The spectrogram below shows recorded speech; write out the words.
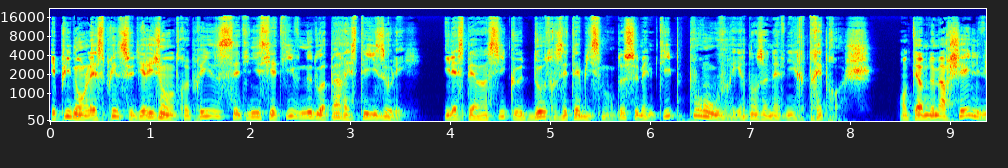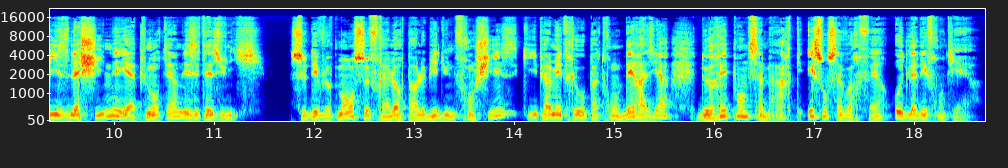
Et puis dans l'esprit de ce dirigeant d'entreprise, cette initiative ne doit pas rester isolée. Il espère ainsi que d'autres établissements de ce même type pourront ouvrir dans un avenir très proche. En termes de marché, il vise la Chine et à plus long terme les États-Unis. Ce développement se ferait alors par le biais d'une franchise qui permettrait au patron d'Erasia de répandre sa marque et son savoir-faire au-delà des frontières.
